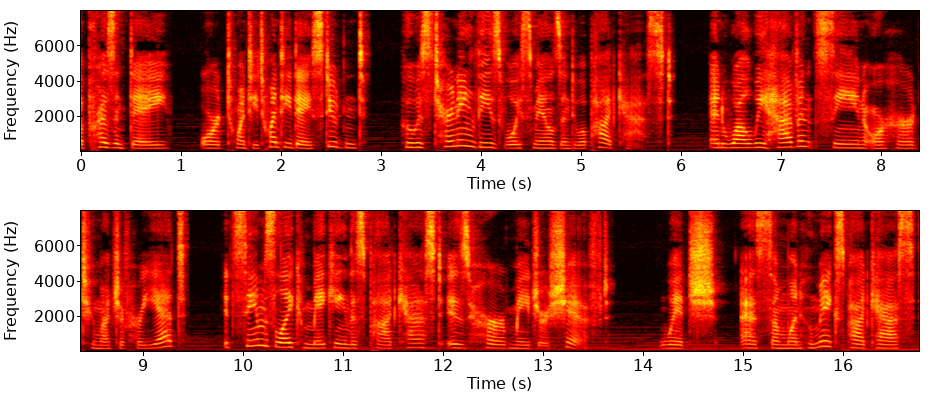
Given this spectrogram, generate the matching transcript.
a present day or 2020 day student who is turning these voicemails into a podcast. And while we haven't seen or heard too much of her yet, it seems like making this podcast is her major shift, which as someone who makes podcasts,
